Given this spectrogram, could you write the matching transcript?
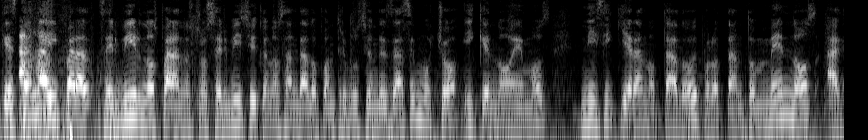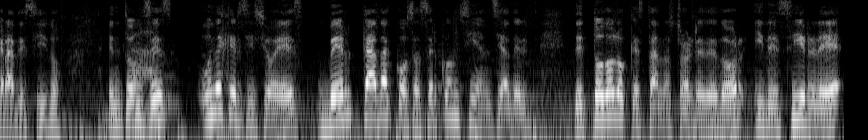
que están ahí para servirnos, para nuestro servicio y que nos han dado contribución desde hace mucho y que no hemos ni siquiera notado y por lo tanto menos agradecido. Entonces, un ejercicio es ver cada cosa, hacer conciencia de todo lo que está a nuestro alrededor y decirle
